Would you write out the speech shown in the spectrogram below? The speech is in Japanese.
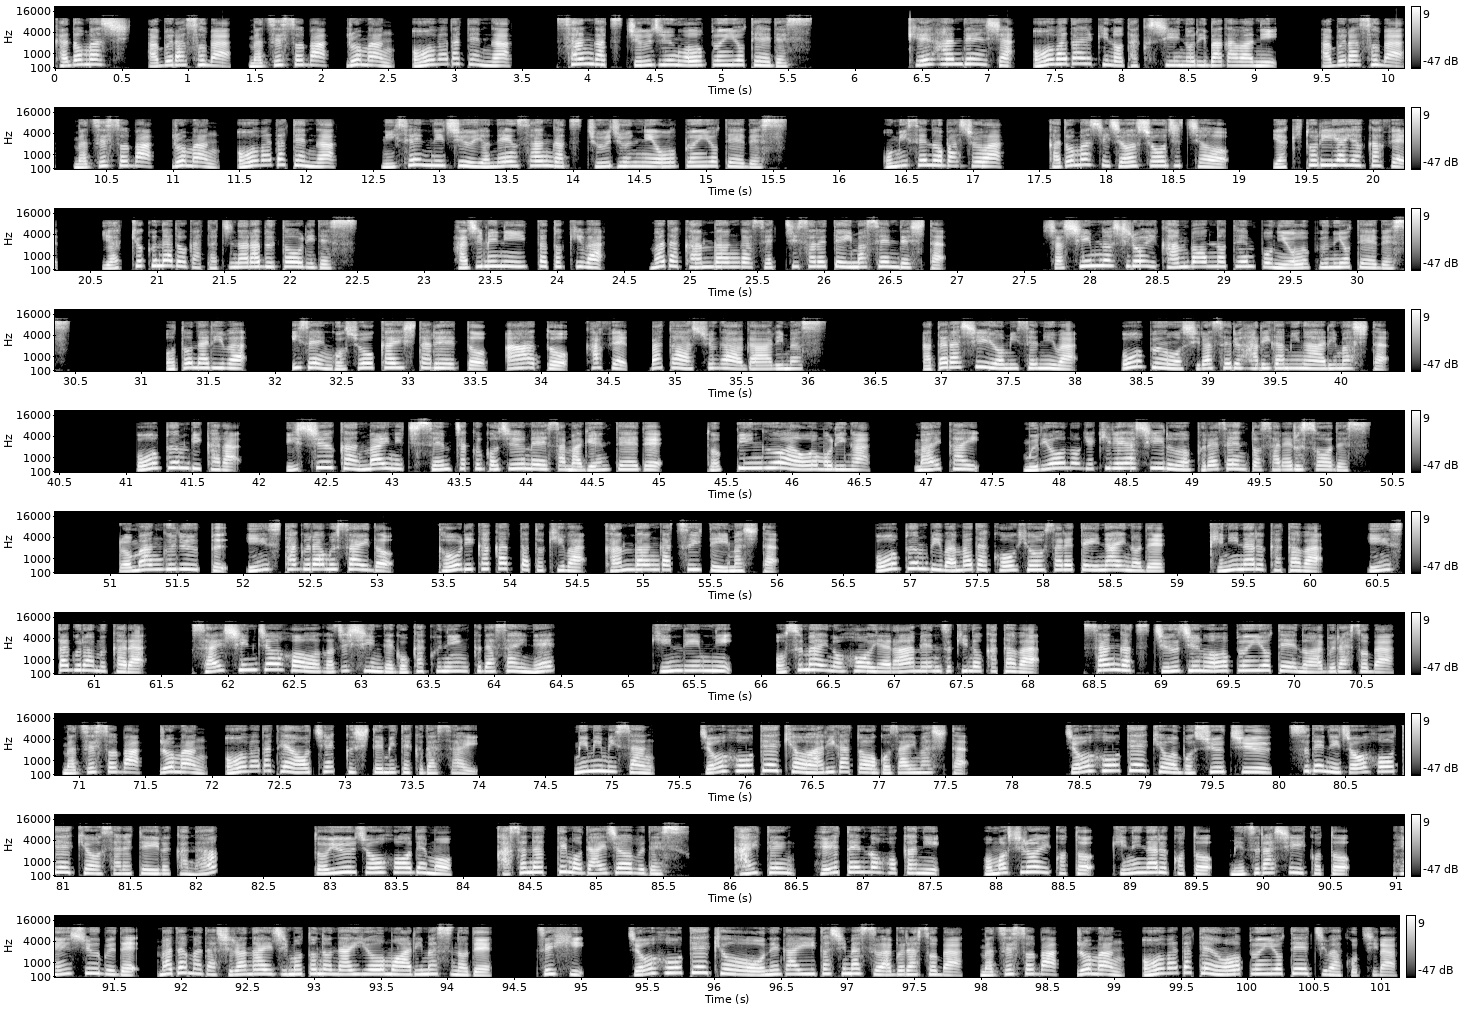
門真市、油そば、混ぜそば、ロマン、大和田店が、3月中旬オープン予定です。京阪電車、大和田駅のタクシー乗り場側に、油そば、混ぜそば、ロマン、大和田店が、2024年3月中旬にオープン予定です。お店の場所は、門真市上昇寺町、焼き鳥屋やカフェ、薬局などが立ち並ぶ通りです。はじめに行った時は、まだ看板が設置されていませんでした。写真の白い看板の店舗にオープン予定です。お隣は、以前ご紹介したレート、アート、カフェ、バター、シュガーがあります。新しいお店には、オープンを知らせる張り紙がありました。オープン日から、1週間毎日先着50名様限定で、トッピングは大盛りが、毎回、無料の激レアシールをプレゼントされるそうです。ロマングループ、インスタグラムサイド、通りかかった時は看板がついていました。オープン日はまだ公表されていないので、気になる方は、インスタグラムから最新情報をご自身でご確認くださいね。近隣にお住まいの方やラーメン好きの方は、3月中旬オープン予定の油そば、混ぜそば、ロマン、大和田店をチェックしてみてください。みみみさん、情報提供ありがとうございました。情報提供募集中、すでに情報提供されているかな？という情報でも、重なっても大丈夫です。開店、閉店の他に、面白いこと、気になること、珍しいこと、編集部でまだまだ知らない地元の内容もありますので、ぜひ、情報提供をお願いいたします油そば、混ぜそば、ロマン、大和田店オープン予定地はこちら。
